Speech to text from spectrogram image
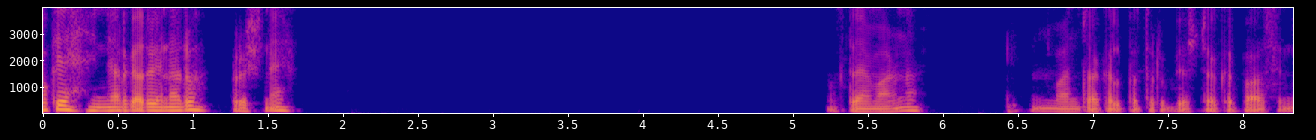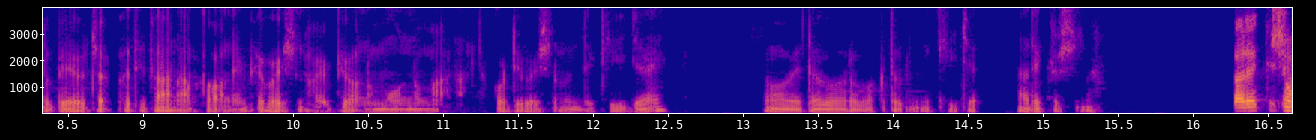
ಓಕೆ ಇನ್ಯಾರಿಗಾರು ಏನಾರು ಪ್ರಶ್ನೆ? ಮುಕ್ತಾಯ ಮಾಡೋಣ पंचाकल्पतरुभ्यश्च कृपा सिन्धुभ्यो च पतितानां पावनेभ्यो वैष्णवेभ्यो नमो नमः अनंतकोटि वैष्णवृंद की जय समवेत गौरव भक्तवृंद की जय हरे कृष्ण हरे कृष्ण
